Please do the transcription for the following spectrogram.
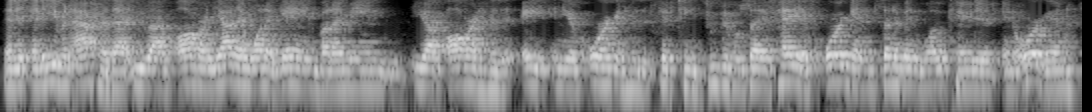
And, and even after that, you have Auburn. Yeah, they won a game, but I mean, you have Auburn who's at eight, and you have Oregon who's at fifteen. Some people say, if hey, if Oregon instead of being located in Oregon,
